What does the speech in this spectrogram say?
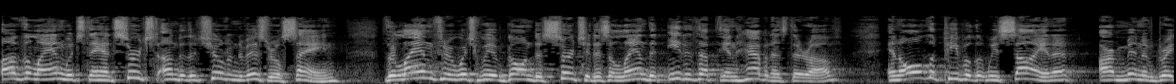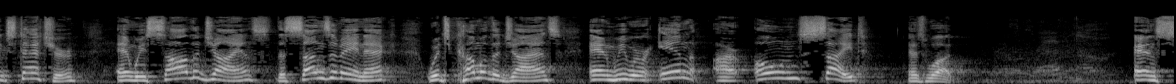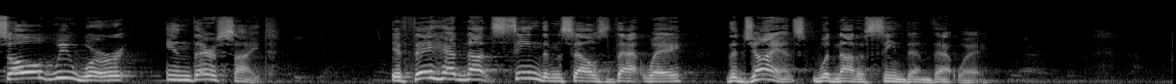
Of the land which they had searched unto the children of Israel, saying, The land through which we have gone to search it is a land that eateth up the inhabitants thereof, and all the people that we saw in it are men of great stature. And we saw the giants, the sons of Anak, which come of the giants, and we were in our own sight as what? And so we were in their sight. If they had not seen themselves that way, the giants would not have seen them that way.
